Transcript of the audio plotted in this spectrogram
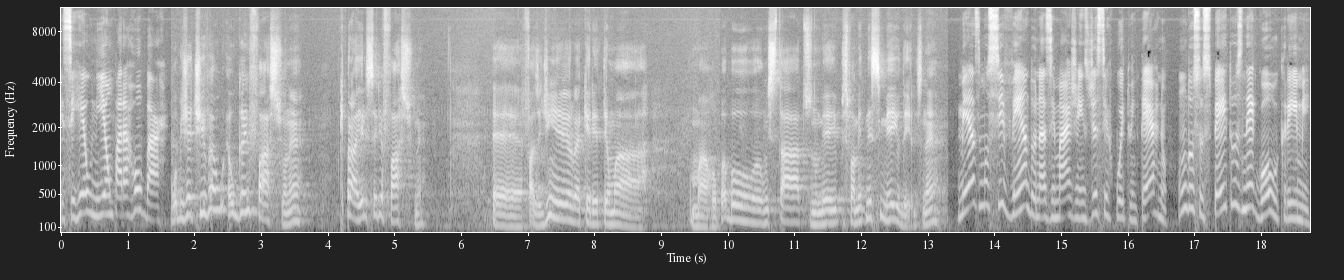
e se reuniam para roubar. O objetivo é o, é o ganho fácil, né? Que para eles seria fácil, né? É fazer dinheiro, é querer ter uma, uma roupa boa, um status no meio, principalmente nesse meio deles, né? Mesmo se vendo nas imagens de circuito interno, um dos suspeitos negou o crime.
